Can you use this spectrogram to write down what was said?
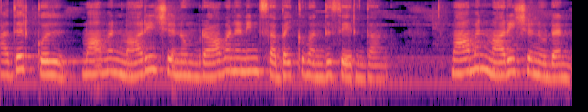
அதற்குள் மாமன் மாரீச்சனும் ராவணனின் சபைக்கு வந்து சேர்ந்தான். மாமன் மாரீச்சனுடன்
